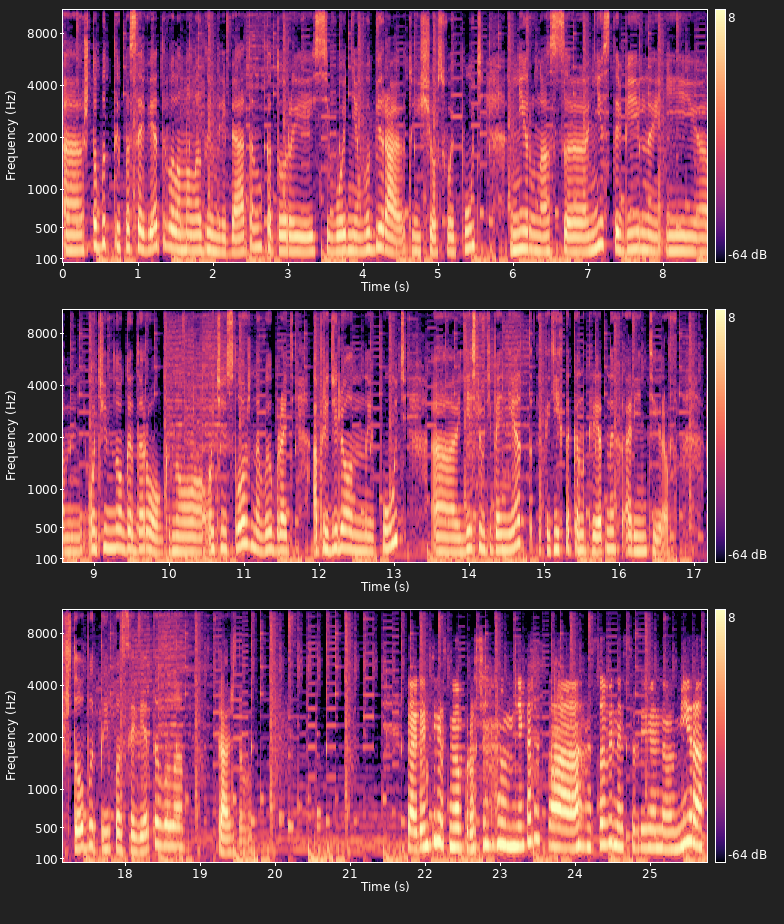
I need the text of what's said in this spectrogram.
А, что бы ты посоветовала молодым ребятам, которые сегодня выбирают еще свой путь? Мир у нас э, нестабильный и эм, очень много дорог, но очень сложно выбрать определенный путь, а, если у тебя нет каких-то конкретных ориентиров. Что бы ты посоветовала каждому? Да, это интересный вопрос. Мне кажется, особенность современного мира,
